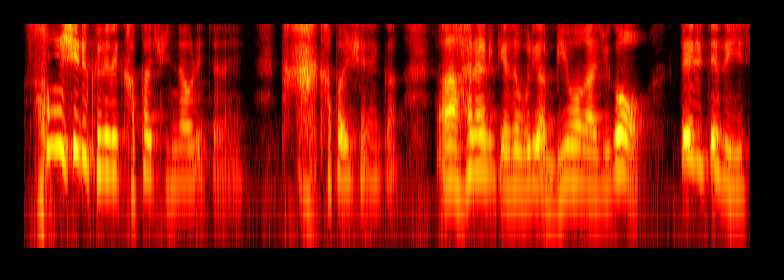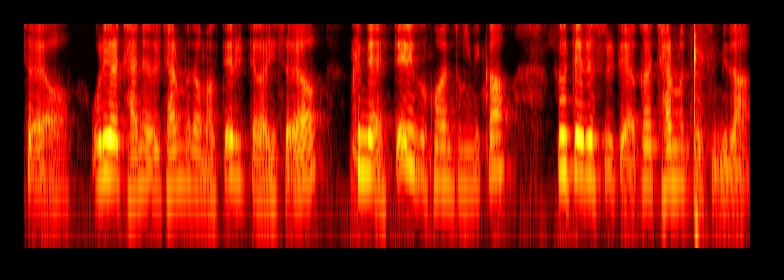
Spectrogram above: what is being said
성실히 그들에게 갚아주신다고 그랬잖아요. 다 갚아주시니까 아 하나님께서 우리가 미워가지고 때릴 때도 있어요. 우리가 자녀들 잘못하고 막 때릴 때가 있어요. 근데 때리고 그만둡니까? 그 때렸을 때그 잘못했습니다.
